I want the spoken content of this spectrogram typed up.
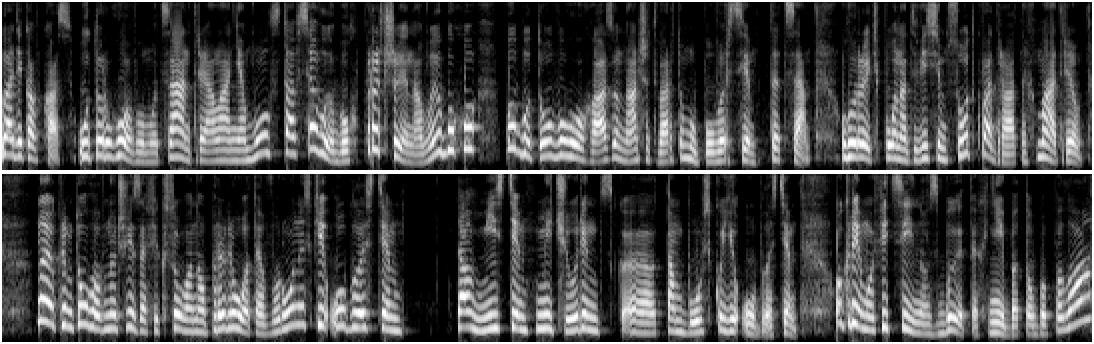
Владікавказ. У торговому центрі Аланія Мол стався вибух. Причина вибуху побутового газу на четвертому поверсі ТЦ. Горить понад 800 квадратних метрів. Ну і окрім того, вночі зафіксовано прильоти в Воронезькій області та в місті Мічурінськ е, Тамбовської області. Окрім офіційно збитих, нібито БПЛА е,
